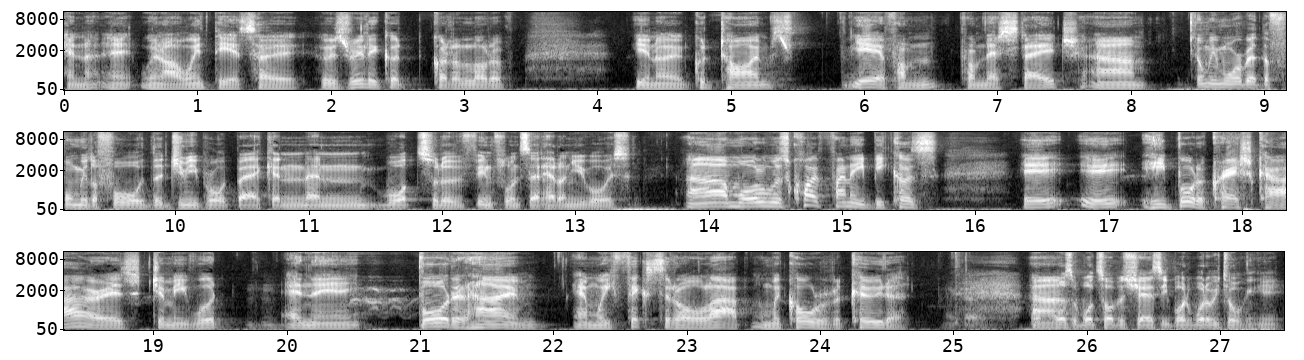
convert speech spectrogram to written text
and, and when I went there. So it was really good. Got a lot of, you know, good times. Yeah, from from that stage. Um, Tell me more about the Formula Ford that Jimmy brought back and, and what sort of influence that had on you boys. Um, well, it was quite funny because it, it, he bought a crash car, as Jimmy would, mm-hmm. and then bought it home and we fixed it all up and we called it a Cuda. Okay. What uh, was it? What type of chassis? What, what are we talking here?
